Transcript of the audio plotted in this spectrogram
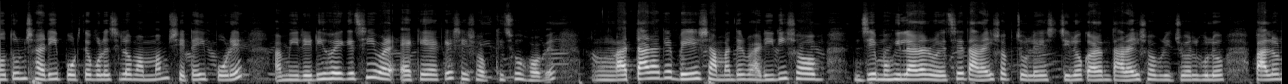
নতুন শাড়ি পরতে বলেছিল মাম্মাম, সেটাই পরে আমি রেডি হয়ে গেছি। এবার একে একে সেই সব কিছু হবে। আর তার আগে বেশ আমাদের বাড়িরই সব যে মহিলারা রয়েছে, তারাই সব চলে এসেছিল, কারণ তারাই সব রিচুয়ালগুলো পালন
